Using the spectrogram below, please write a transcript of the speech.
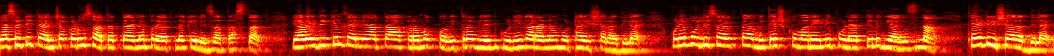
यासाठी त्यांच्याकडून सातत्याने प्रयत्न केले जात असतात. यावेळी देखील त्यांनी आता आक्रमक पवित्र घेत गुन्हेगारांना मोठा इशारा दिलाय. पुणे पोलीस आयुक्त अमितेश कुमार यांनी पुण्यातील गँग्जना थेट इशारा दिलाय.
